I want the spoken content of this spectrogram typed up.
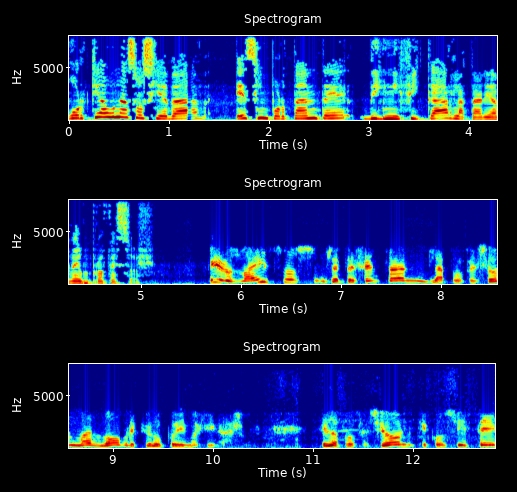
¿por qué a una sociedad es importante dignificar la tarea de un profesor? Mire, los maestros representan la profesión más noble que uno puede imaginar. Es la profesión que consiste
